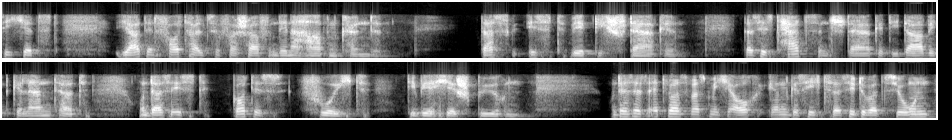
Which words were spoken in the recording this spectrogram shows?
sich jetzt ja den Vorteil zu verschaffen, den er haben könnte. Das ist wirklich Stärke. Das ist Herzensstärke, die David gelernt hat. Und das ist Gottes Furcht, die wir hier spüren. Und das ist etwas, was mich auch angesichts der Situation,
